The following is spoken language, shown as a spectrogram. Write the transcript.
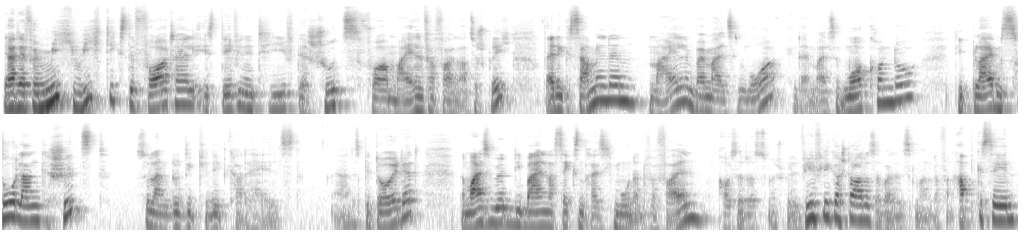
Ja, der für mich wichtigste Vorteil ist definitiv der Schutz vor Meilenverfall. Also sprich, deine gesammelten Meilen bei Miles More in deinem Miles More Konto, die bleiben so lang geschützt, solange du die Kreditkarte hältst. Ja, das bedeutet, normalerweise würden die Meilen nach 36 Monaten verfallen, außer du hast zum Beispiel einen Vielfliegerstatus, aber das ist mal davon abgesehen.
